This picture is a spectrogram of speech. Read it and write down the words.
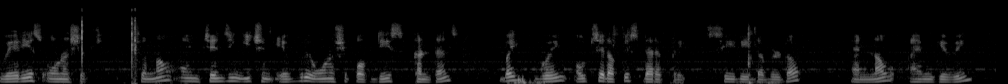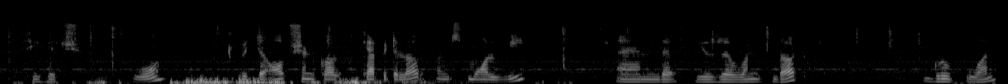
various ownerships. So now I am changing each and every ownership of these contents by going outside of this directory cd double dot and now I am giving ch own with the option called capital R and small v and user one dot group one.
